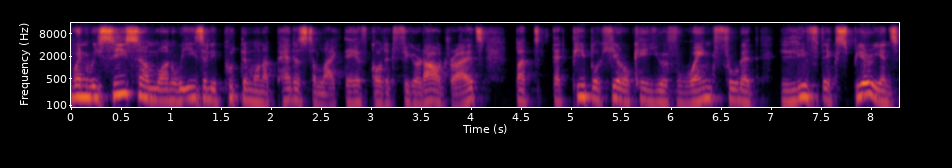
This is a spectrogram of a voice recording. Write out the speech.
when we see someone, we easily put them on a pedestal like they have got it figured out, right? But that people hear, okay, you have went through that lived experience,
